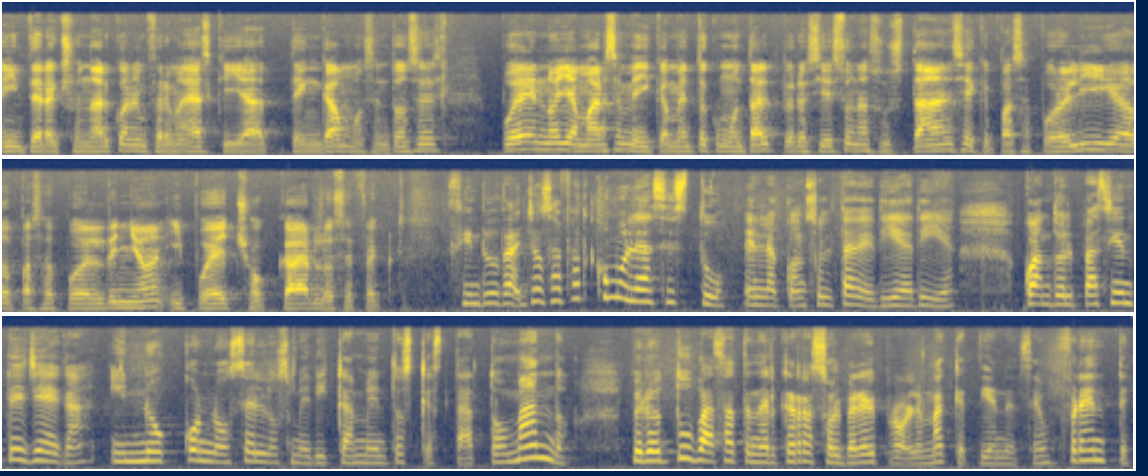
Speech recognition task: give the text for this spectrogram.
interaccionar con enfermedades que ya tengamos. Entonces, Puede no llamarse medicamento como tal, pero sí es una sustancia que pasa por el hígado, pasa por el riñón y puede chocar los efectos. Sin duda. Josafat, ¿cómo le haces tú en la consulta de día a día cuando el paciente llega y no conoce los medicamentos que está tomando? Pero tú vas a tener que resolver el problema que tienes enfrente.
